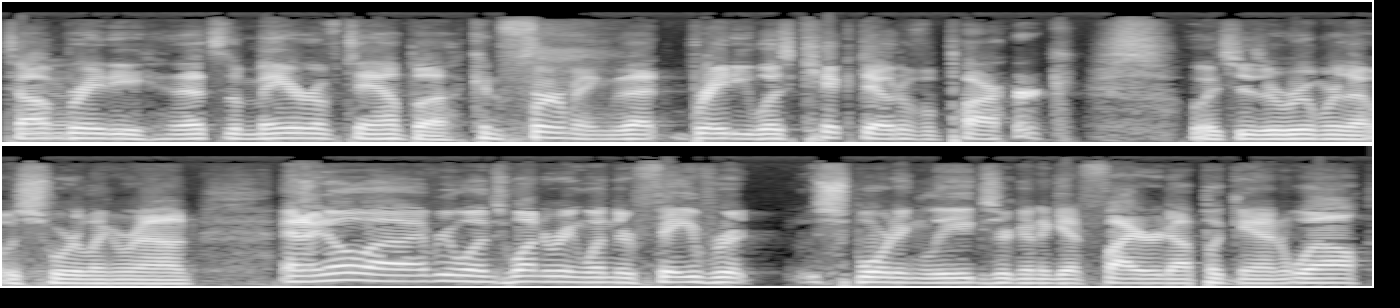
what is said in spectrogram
Tom Yeah. Brady, that's the mayor of Tampa, confirming that Brady was kicked out of a park, which is a rumor that was swirling around. And I know uh, everyone's wondering when their favorite sporting leagues are going to get fired up again. Well,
